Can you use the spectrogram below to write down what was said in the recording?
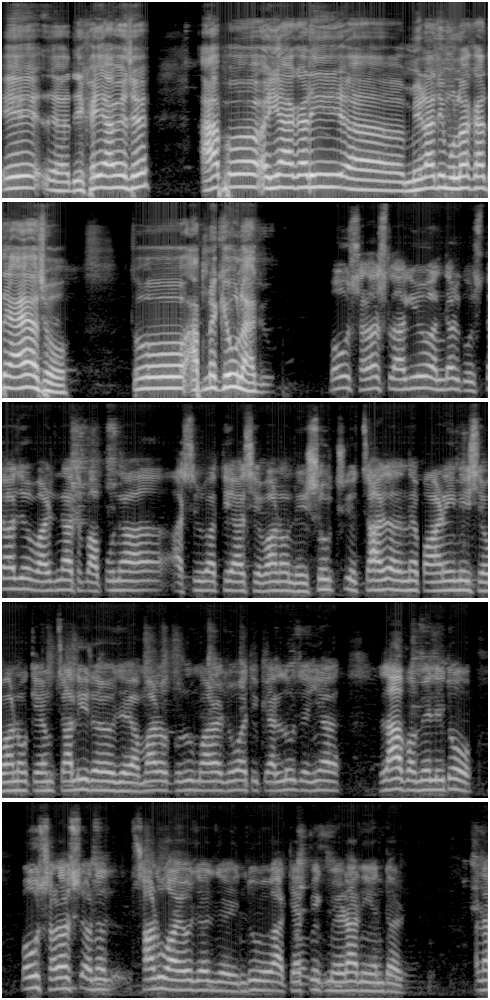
એ દેખાઈ આવે છે. આપ અહીંયા આગળ મેળાની મુલાકાતે આવ્યા છો, તો આપને કેવું લાગ્યું? બહુ સરસ લાગ્યું. અંદર ઘૂસતા જ વાડીનાથ બાપુના આશીર્વાદથી આ સેવાનો નિઃશુલ્ક ચા અને પાણીની સેવાનો કેમ્પ ચાલી રહ્યો છે. અમારો ગુરુ મહારાજ હોવાથી પહેલું જ અહીંયા લાભ અમે લીધો. બહુ સરસ અને સારું આયોજન છે હિન્દુ આધ્યાત્મિક મેળાની અંદર. અને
